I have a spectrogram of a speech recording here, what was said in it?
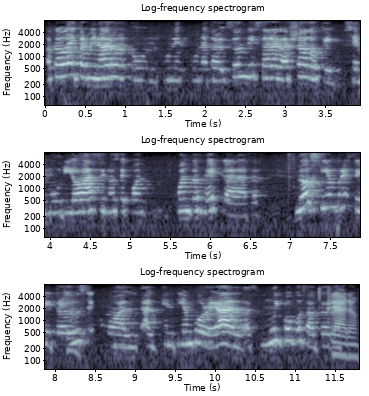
acabo de terminar un- un- una traducción de Sara Gallardo que se murió hace no sé cuán- cuántas décadas. No siempre se traduce como al, al- en tiempo real. Muy pocos autores Claro.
